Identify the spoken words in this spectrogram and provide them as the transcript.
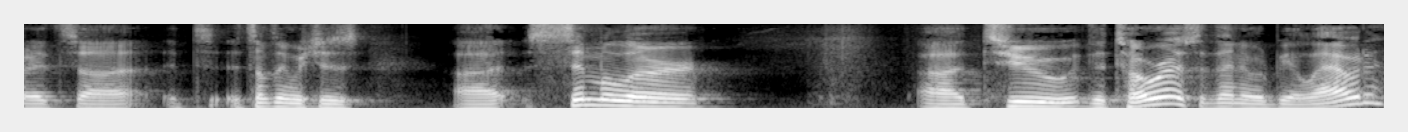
but it's uh, it's it's something which is uh, similar uh, to the Torah, so then it would be allowed.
